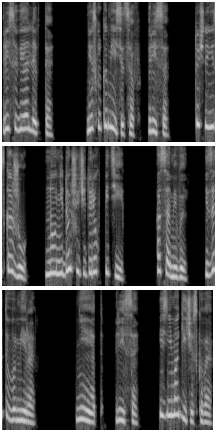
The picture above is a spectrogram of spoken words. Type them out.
Риса Виолетта. Несколько месяцев, Риса. Точно не скажу, но не дольше четырех-пяти. А сами вы из этого мира? Нет, Риса, из немагического.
